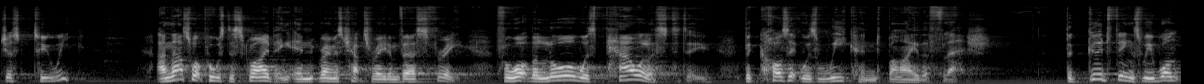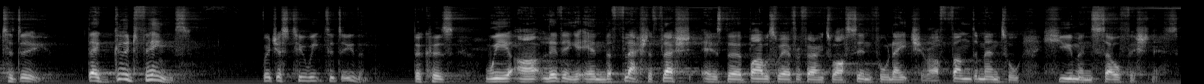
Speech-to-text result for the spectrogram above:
just too weak. And that's what Paul's describing in Romans chapter 8 and verse 3. For what the law was powerless to do because it was weakened by the flesh. The good things we want to do, they're good things. We're just too weak to do them because we are living in the flesh. The flesh is the Bible's way of referring to our sinful nature, our fundamental human selfishness.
